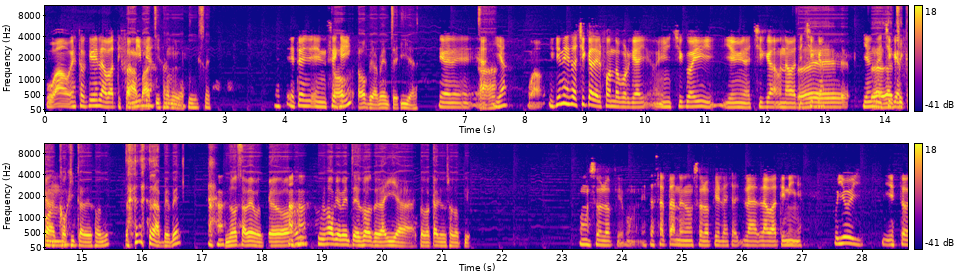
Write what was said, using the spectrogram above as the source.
Wow, ¿esto qué es? La Batifamilia. Batifamilia, sí, sí. ¿Esto en, CGI? O- obviamente, IA. Eh, ah, Ah. Wow. ¿Y quién es esa chica del fondo? Porque hay, un chico ahí y hay una chica, una batichica. Eh, y hay la, una la chica fondo. cojita de fondo. la bebé. Ajá. No sabemos, pero Ajá. eh, obviamente es lo de la IA colocarle un solo pie. Un solo pie, póngale. Está saltando en un solo pie la, la, la batiniña. Uy, uy. ¿Y esto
